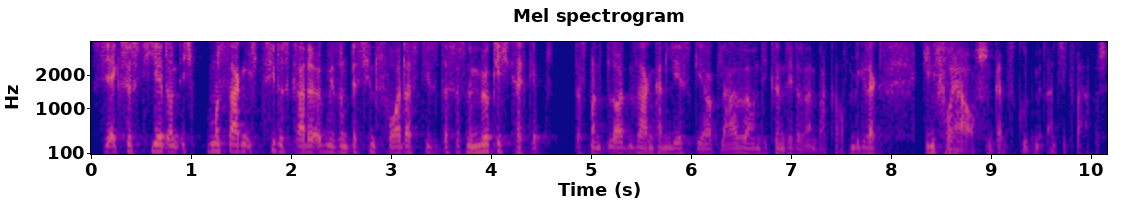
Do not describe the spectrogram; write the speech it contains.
sie existiert und ich muss sagen, ich ziehe das gerade irgendwie so ein bisschen vor, dass, diese, dass es eine Möglichkeit gibt, dass man Leuten sagen kann, lest Georg Glaser und die können sich das einfach kaufen. Wie gesagt, ging vorher auch schon ganz gut mit antiquarisch.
